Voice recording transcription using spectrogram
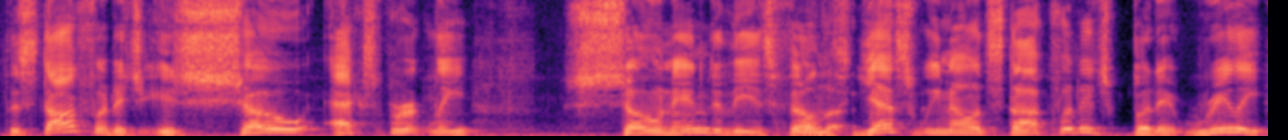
the stock footage is so expertly sewn into these films. the- yes, we know it's stock footage, but it really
